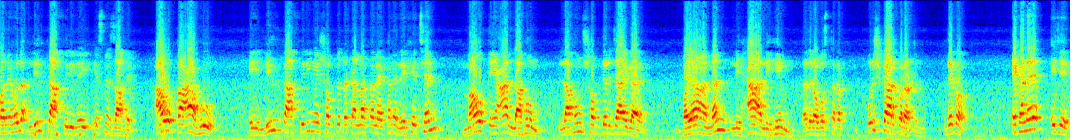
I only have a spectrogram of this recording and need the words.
মানে জায়গায়, বয়ানান লিহালিহিম, তাদের অবস্থাটা পরিষ্কার করার জন্য। দেখো, এখানে এই যে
